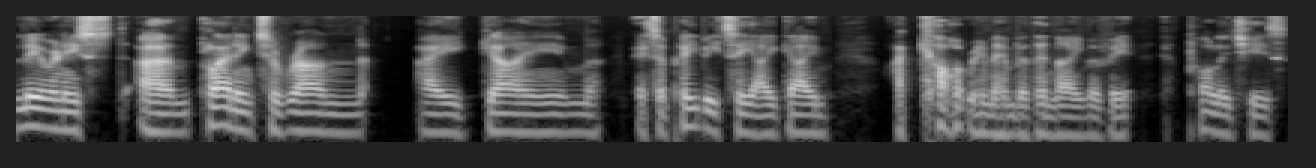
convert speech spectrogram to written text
Liran is um, planning to run a game, it's a PBTA game. I can't remember the name of it, apologies.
